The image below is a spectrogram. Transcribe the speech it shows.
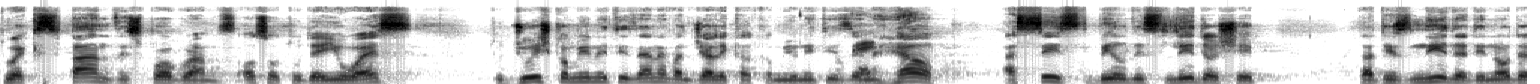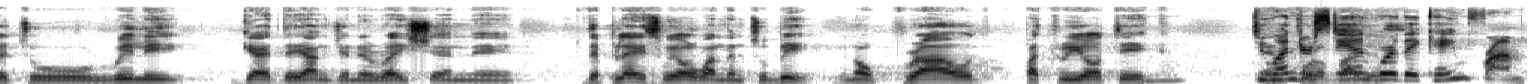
to expand these programs also to the US, to Jewish communities and evangelical communities, okay. and help assist build this leadership that is needed in order to really get the young generation uh, the place we all want them to be. You know, proud, patriotic. Mm-hmm. To understand where they came from.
